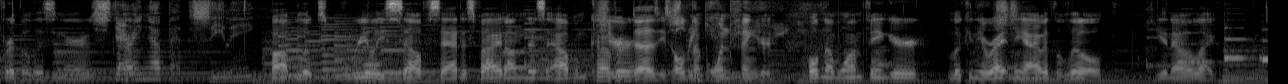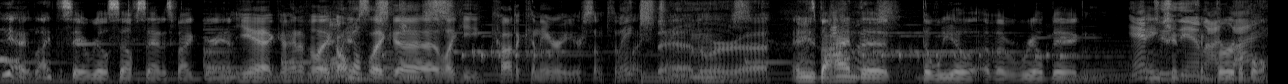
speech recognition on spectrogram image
For the listeners, uh, staring up at the ceiling. Bob looks really self-satisfied on this album cover. Sure does. He's holding up one finger. Holding up one finger, looking you right in the eye with a little, you know, like, yeah, I like to say a real self-satisfied grin. Yeah, kind of like almost like uh like he caught a canary or something Wake like that, or uh, And he's behind the the wheel of a real big ancient convertible.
